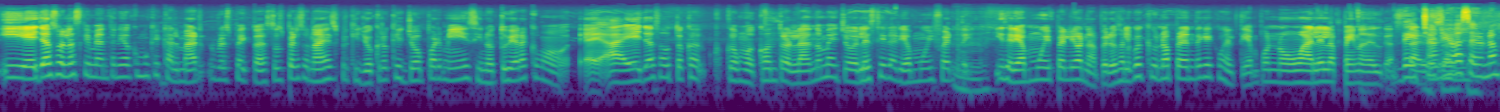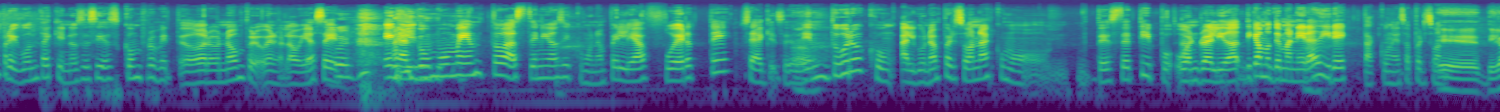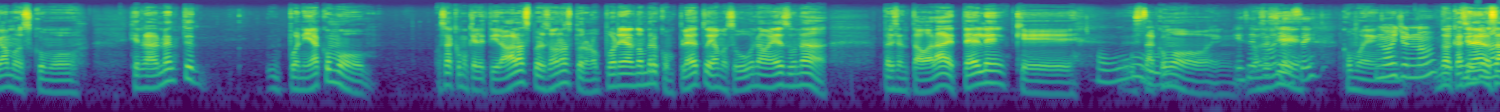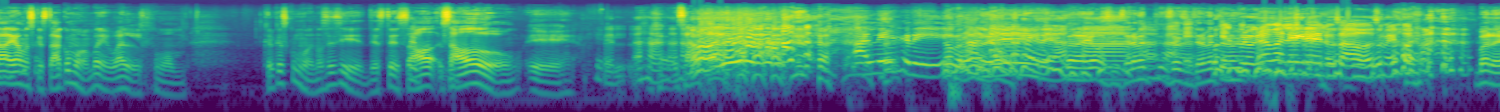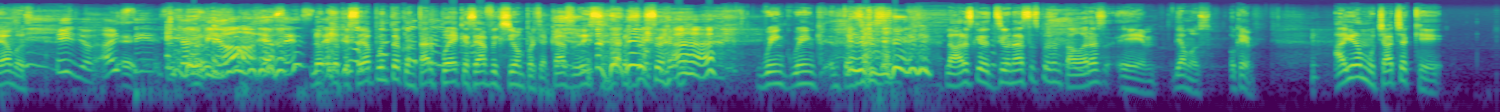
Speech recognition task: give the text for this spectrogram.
Y ellas son las que me han tenido como que calmar respecto a estos personajes porque yo creo que yo por mí, si no tuviera como eh, a ellas auto como controlándome, yo les tiraría muy fuerte y sería muy peleona, pero es algo que uno aprende que con el tiempo no vale la pena desgastar. De hecho, yo iba a hacer una pregunta que no sé si es comprometedora o no, pero bueno, la voy a hacer. ¿En algún momento has tenido así como una pelea fuerte, o sea, que se den duro con alguna persona como de este tipo? O en realidad, digamos, de manera directa con esa persona. eh, digamos, como generalmente ponía como, o sea, como que le tiraba a las personas, pero no ponía el nombre completo. Digamos, hubo una vez una presentadora de tele que está como en, no sé si, sé. como en, No, yo no. no, casi Yo nadie lo no. digamos, que estaba como, bueno, igual, como, creo que es como, no sé si de este sábado, sábado eh, El- ajá, Alegre. No, pero Alegre, bueno, digamos, sinceramente, El no- programa alegre de los sábados, mejor. bueno, digamos, Y yo, ay, Eh, sí, se me olvidó. Es este. Lo, lo que estoy a punto de contar puede que sea ficción, por si acaso, dice. Entonces, wink, wink. Entonces, la verdad es que si una de estas presentadoras, eh, digamos, ok, hay una muchacha que,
